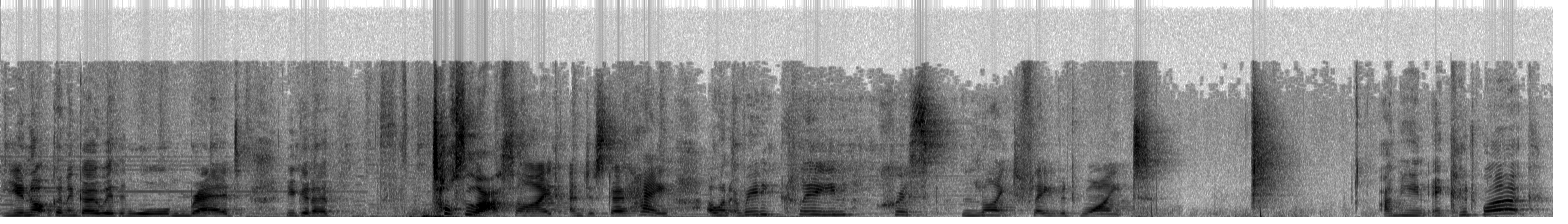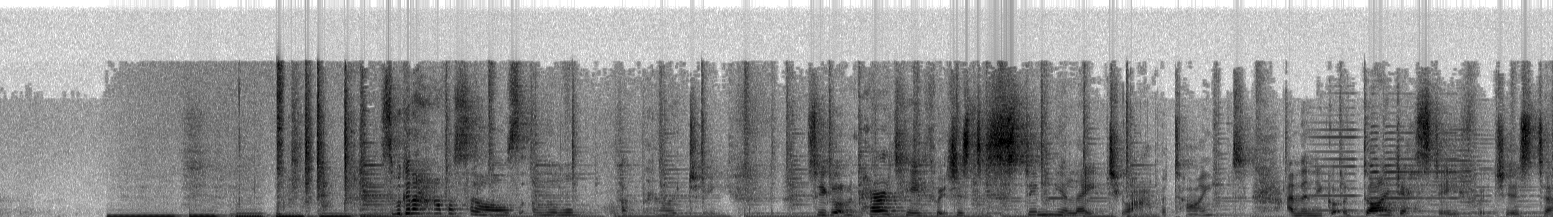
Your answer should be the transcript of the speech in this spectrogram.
you're not going to go with warm red, you're going to toss that aside and just go, hey, I want a really clean, crisp, light flavoured white. I mean, it could work. So we're going to have ourselves a little aperitif. So you've got an aperitif, which is to stimulate your appetite, and then you've got a digestif, which is to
